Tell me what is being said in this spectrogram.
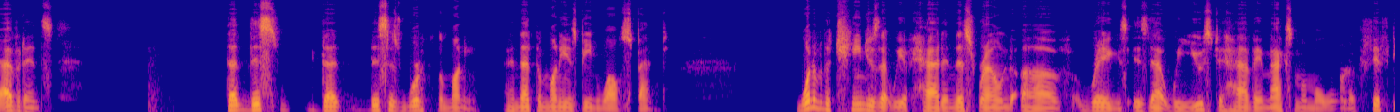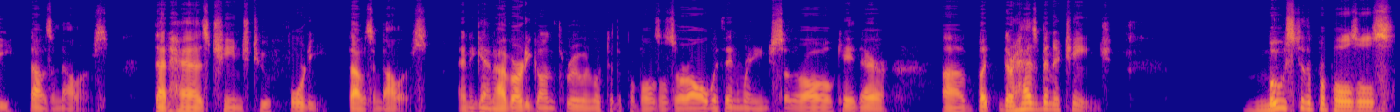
evidence that this, that this is worth the money and that the money is being well spent. One of the changes that we have had in this round of rigs is that we used to have a maximum award of $50,000 that has changed to $40,000. And again, I've already gone through and looked at the proposals. They're all within range, so they're all okay there. Uh, but there has been a change. Most of the proposals,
